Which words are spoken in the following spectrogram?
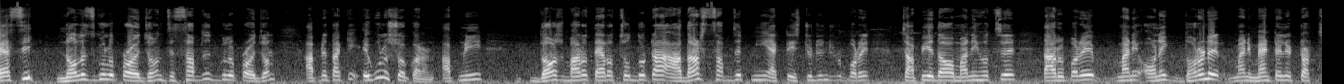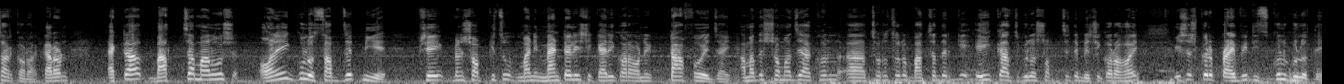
বেসিক নলেজগুলো প্রয়োজন, যে সাবজেক্টগুলো প্রয়োজন, আপনি তাকে এগুলো শো করান। আপনি দশ, বারো, তেরো, চোদ্দোটা আদার্স সাবজেক্ট নিয়ে একটা স্টুডেন্টের উপরে চাপিয়ে দেওয়া মানে হচ্ছে, তার উপরে মানে অনেক ধরনের মানে মেন্টালি টর্চার করা। কারণ একটা বাচ্চা মানুষ অনেকগুলো সাবজেক্ট নিয়ে সেই মানে সব কিছু মানে মেন্টালি সে ক্যারি করা অনেক টাফ হয়ে যায়। আমাদের সমাজে এখন ছোট ছোট বাচ্চাদেরকে এই কাজগুলো সবচেয়ে বেশি করা হয়। বিশেষ করে প্রাইভেট স্কুলগুলোতে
